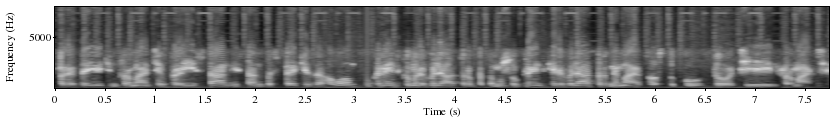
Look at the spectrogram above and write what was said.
передають інформацію про її стан і стан безпеки загалом українському регулятору, тому що український регулятор не має доступу до цієї інформації.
